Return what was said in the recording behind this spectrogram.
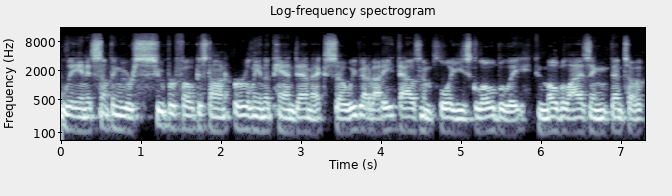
Lee, and it's something we were super focused on early in the pandemic. So we've got about eight thousand employees globally, and mobilizing them to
